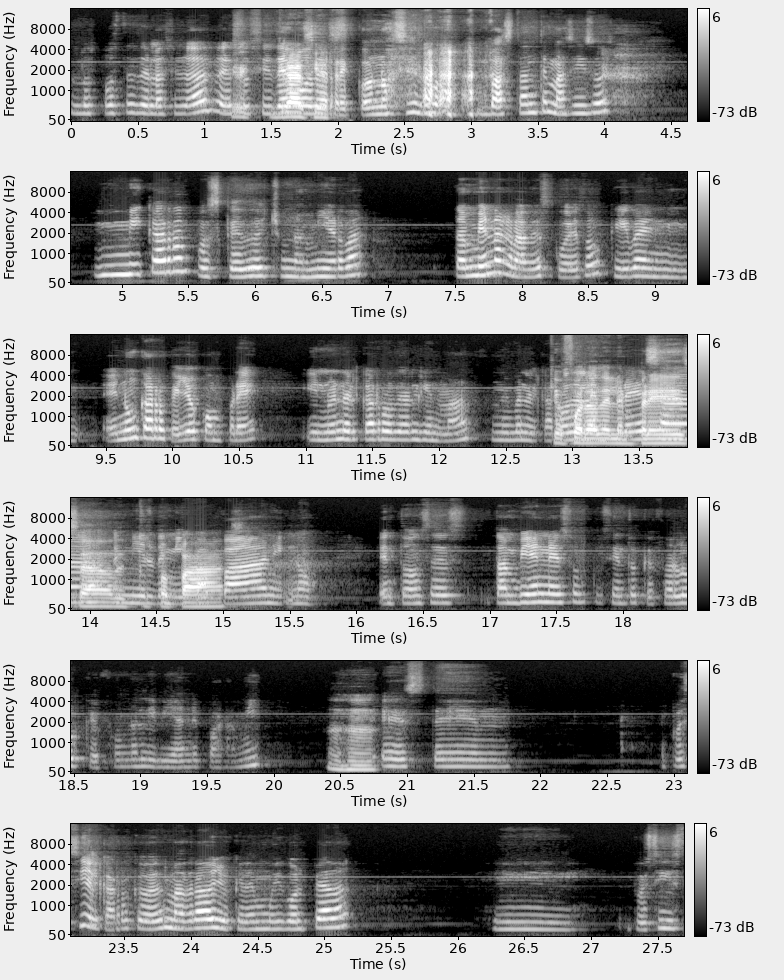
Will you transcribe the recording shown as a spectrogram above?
los postes de la ciudad, eso sí debo de reconocerlo, bastante macizos. Mi carro pues quedó hecho una mierda. También agradezco eso, que iba en, en un carro que yo compré y no en el carro de alguien más, no iba en el carro que fuera de la, empresa, ni el de mi papá, ni no Entonces, también eso siento que fue algo que fue una liviane para mí. Este, pues sí, el carro quedó desmadrado, yo quedé muy golpeada. Y pues sí,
